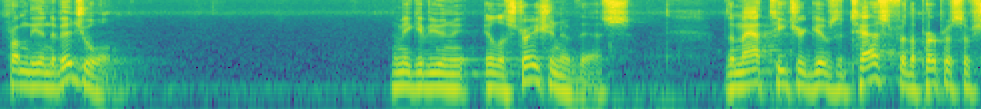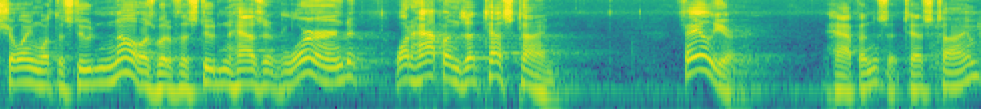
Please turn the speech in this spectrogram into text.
from the individual. Let me give you an illustration of this. The math teacher gives a test for the purpose of showing what the student knows, but if the student hasn't learned, what happens at test time? Failure happens at test time.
